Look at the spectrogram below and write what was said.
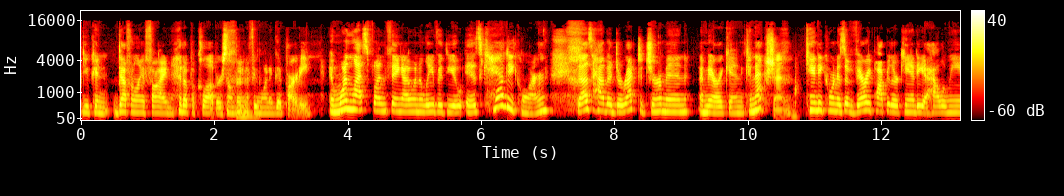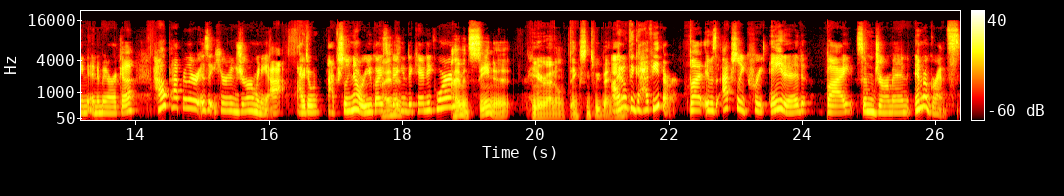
you can definitely find, hit up a club or something if you want a good party. And one last fun thing I want to leave with you is candy corn does have a direct German American connection. Candy corn is a very popular candy at Halloween in America. How popular is it here in Germany? I, I don't actually know. Are you guys big into candy corn? I haven't seen it here, I don't think, since we've been here. I don't think I have either. But it was actually created by some German immigrants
